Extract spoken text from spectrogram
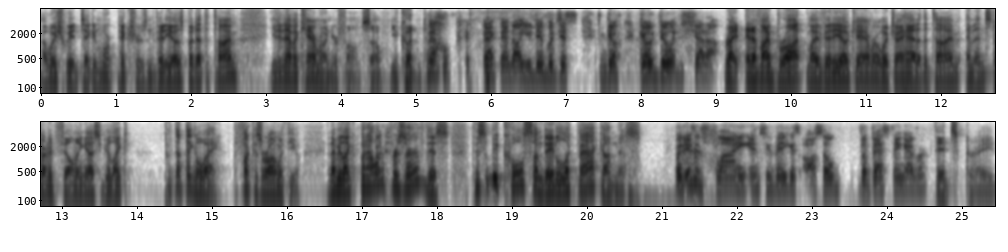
I wish we had taken more pictures and videos, but at the time, you didn't have a camera on your phone, so you couldn't. No, back then all you did was just go go do it and shut up. Right, and if I brought my video camera, which I had at the time, and then started filming us, you'd be like, "Put that thing away. The fuck is wrong with you?" And I'd be like, "But I want to preserve this. This will be cool someday to look back on this." But isn't flying into Vegas also the best thing ever? It's great.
